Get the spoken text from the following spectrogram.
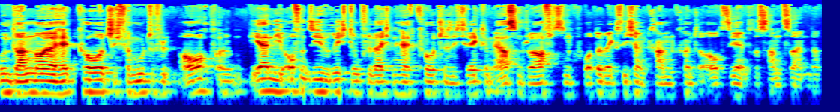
Und dann neuer Head Coach. Ich vermute auch also eher in die offensive Richtung, vielleicht ein Head Coach, der sich direkt im ersten Draft einen Quarterback sichern kann, könnte auch sehr interessant sein dann.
